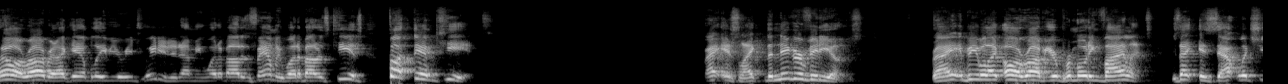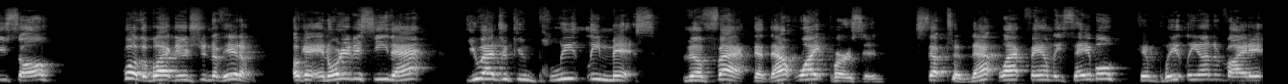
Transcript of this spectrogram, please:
Oh, Robert, I can't believe you retweeted it. I mean, what about his family? What about his kids? Fuck them kids. Right? It's like the nigger videos. Right? And people are like, Oh, Rob, you're promoting violence. He's like, Is that what you saw? Well, the black dude shouldn't have hit him. Okay, in order to see that, you had to completely miss the fact that that white person stepped to that black family's table completely uninvited,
